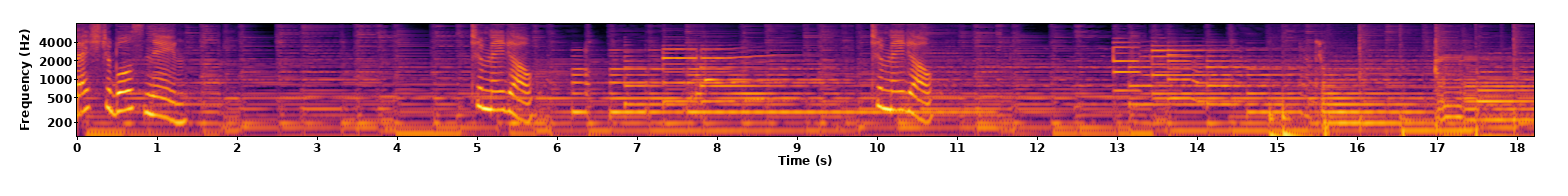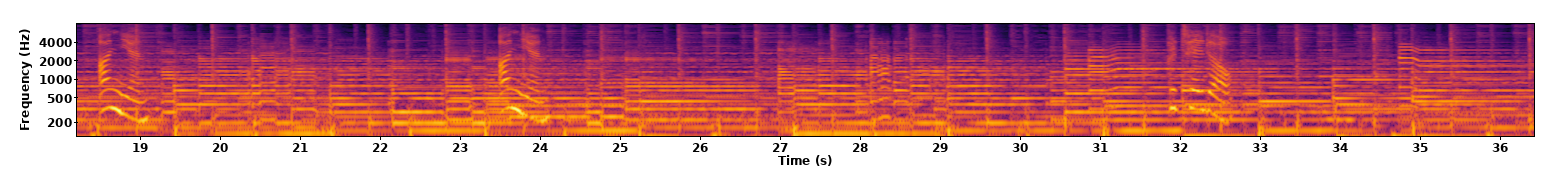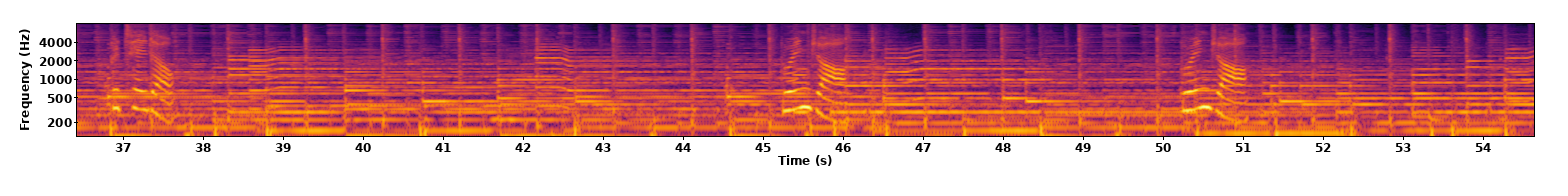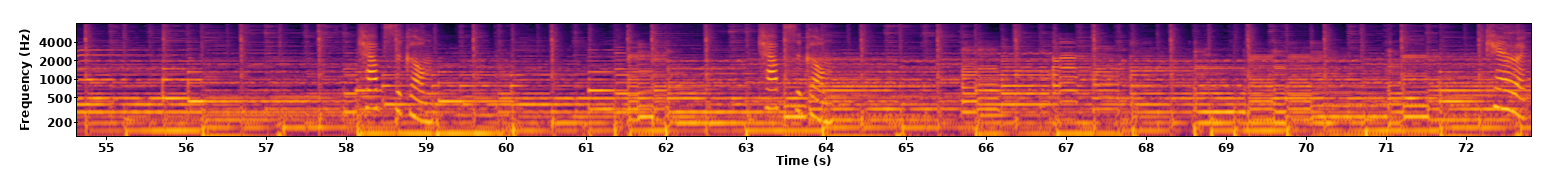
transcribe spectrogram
Vegetables name. Tomato. Tomato Potato. Potato. Brinjal. Brinjal. Capsicum Carrot.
